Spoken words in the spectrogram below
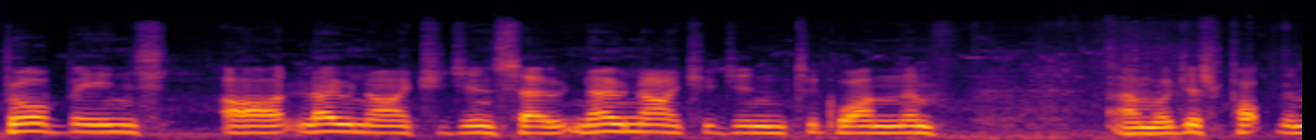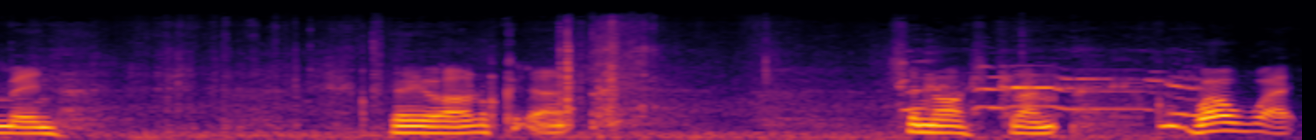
Broad beans are low nitrogen so no nitrogen to go on them. And we'll just pop them in. There you are look at that. It's a nice plant. Well wet.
